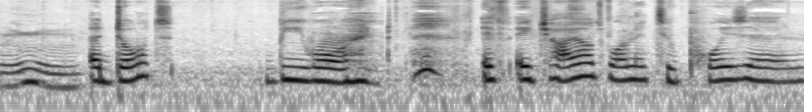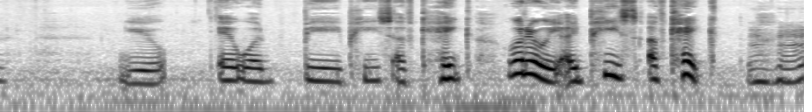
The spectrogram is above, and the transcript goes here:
Mm. adults be warned if a child wanted to poison you it would be a piece of cake literally a piece of cake Mm-hmm.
